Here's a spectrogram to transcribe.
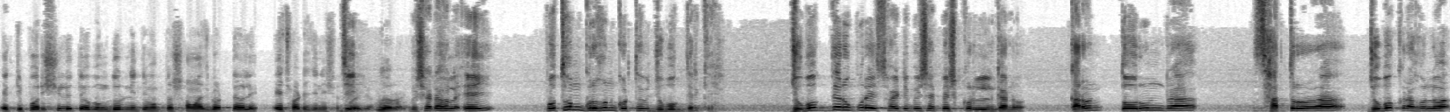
একটি পরিশীলিত এবং দুর্নীতিমুক্ত সমাজ গড়তে হলে এই ছটি জিনিসের জি। প্রয়োজন। জরুরি। বিষয়টা হলো এই প্রথম গ্রহণ করতে হবে যুবকদেরকে। যুবকদের উপরে এই ছয়টি বিষয় পেশ করলেন কেন? কারণ তরুণরা ছাত্ররা যুবকরা হলো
